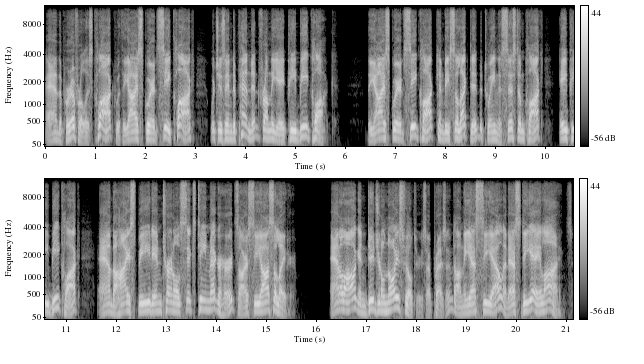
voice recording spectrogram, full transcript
and the peripheral is clocked with the I2C clock, which is independent from the APB clock. The I2C clock can be selected between the system clock, APB clock, and the high-speed internal 16 MHz RC oscillator. Analog and digital noise filters are present on the SCL and SDA lines.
